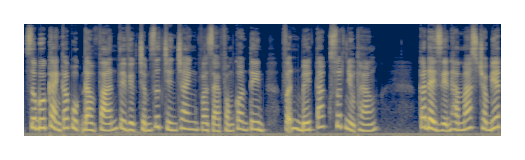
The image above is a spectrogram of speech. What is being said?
giữa bối cảnh các cuộc đàm phán về việc chấm dứt chiến tranh và giải phóng con tin vẫn bế tắc suốt nhiều tháng. Các đại diện Hamas cho biết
